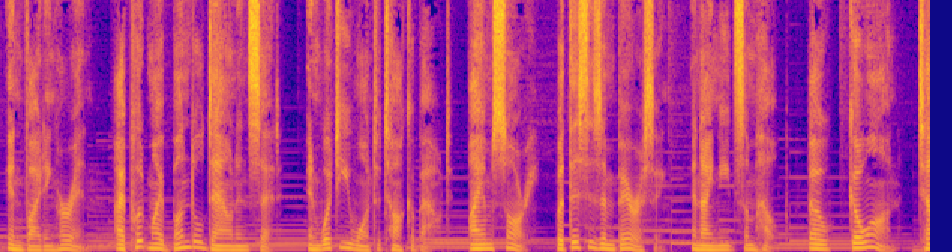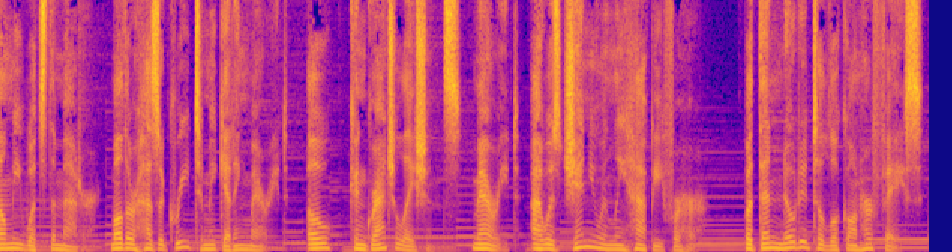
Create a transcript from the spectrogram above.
inviting her in. I put my bundle down and said, And what do you want to talk about? I am sorry, but this is embarrassing and I need some help. Oh, go on, tell me what's the matter. Mother has agreed to me getting married. Oh, congratulations. Married. I was genuinely happy for her, but then noted to look on her face.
